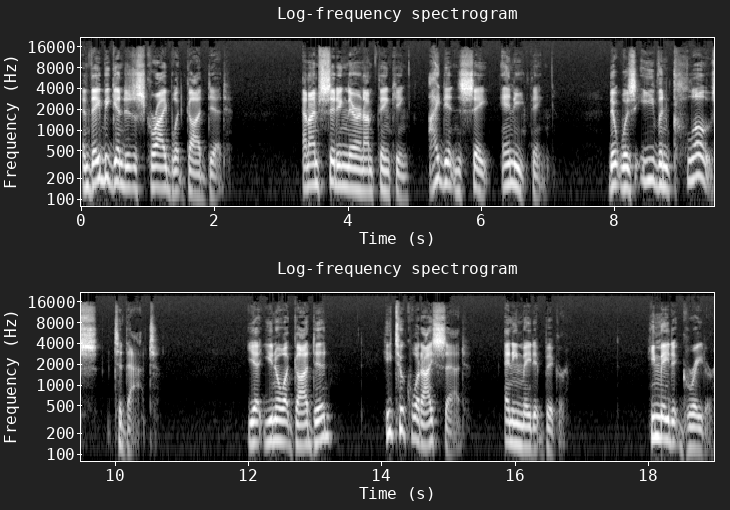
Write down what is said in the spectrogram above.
And they begin to describe what God did. And I'm sitting there and I'm thinking, I didn't say anything that was even close to that. Yet, you know what God did? He took what I said and he made it bigger. He made it greater.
